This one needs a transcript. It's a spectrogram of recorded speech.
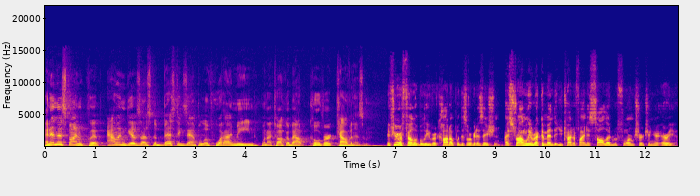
And in this final clip, Alan gives us the best example of what I mean when I talk about covert Calvinism. If you're a fellow believer caught up with this organization, I strongly recommend that you try to find a solid Reformed church in your area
